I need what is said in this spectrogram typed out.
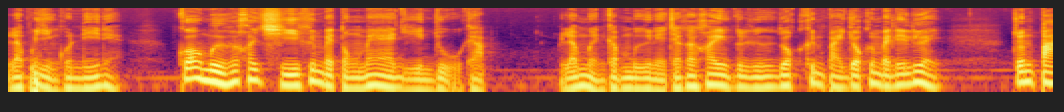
แล้วผู้หญิงคนนี้เนี่ยก็เอามือค่อยๆชี้ขึ้นไปตรงแม่ยืนอยู่ครับ แล้วเหมือนกับมือเนี่ยจะค่อยๆยกขึ้นไปยกขึ้นไปเรื่อยๆ จนปลา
